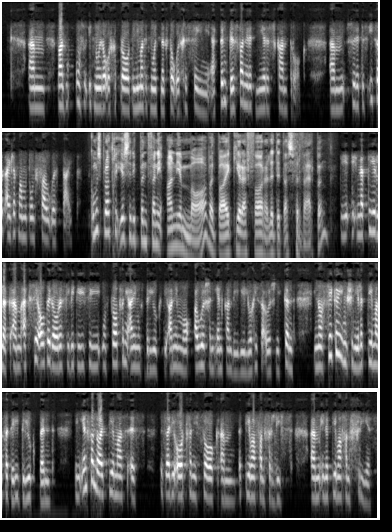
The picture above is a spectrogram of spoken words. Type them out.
Ehm um, want ons het nooit daaroor gepraat nie niemand het nooit niks daaroor gesê nie. Ek dink dis wanneer dit meer riskant raak. Ehm um, so dit is iets wat eintlik maar moet ontvou oor tyd. Kom ons praat eers oor die punt van die aanneema wat baie keer ervaar hulle dit as verwerping. Die, die natuurlik, um, ek sê altyd daar is hierdie hierdie ons praat van die aanneemingsdriehoek, die aanneema ouers aan een kant, die biologiese ouers en die kind en daar seker emosionele temas wat hierdie driehoek bind. En een van daai temas is is uit die aard van die saak ehm, 'n um, tema van verlies um, en 'n tema van vrees.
